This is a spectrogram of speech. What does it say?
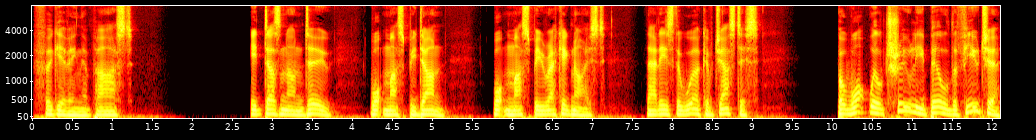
Forgiving the past. It doesn't undo what must be done, what must be recognised. That is the work of justice. But what will truly build the future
